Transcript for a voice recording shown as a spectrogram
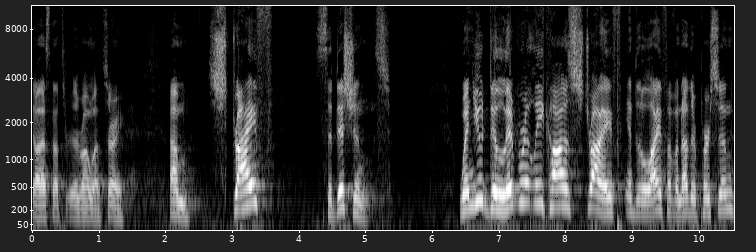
No, that's not the wrong one. Sorry. Um, strife, seditions. When you deliberately cause strife into the life of another person,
